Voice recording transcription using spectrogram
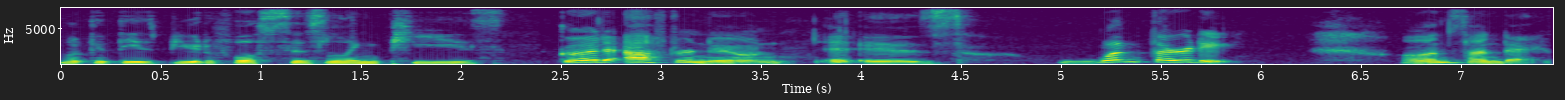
Look at these beautiful sizzling peas. Good afternoon. It is 1.30 on Sunday.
